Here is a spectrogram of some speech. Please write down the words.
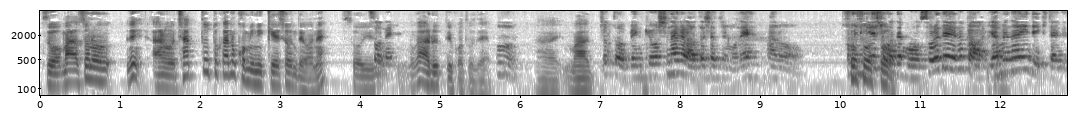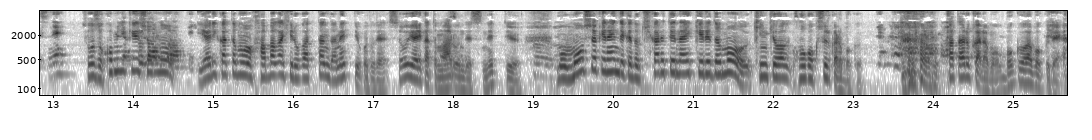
そうまあそのねあのチャットとかのコミュニケーションではねそういうのがあるっていうことで、うんはいまあちょっと勉強しながら私たちもねあのコミュニケーションはでもそれでなんかやめないでいきたいですねそうそう、コミュニケーションのやり方も幅が広がったんだねっていうことで、そういうやり方もあるんですねっていう。もう申し訳ないんだけど、聞かれてないけれども、近況は報告するから僕。語るからもう僕は僕で。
